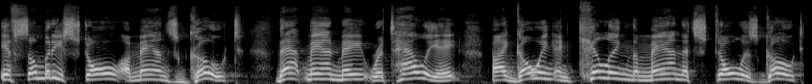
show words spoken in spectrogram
If somebody stole a man's goat, that man may retaliate by going and killing the man that stole his goat,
